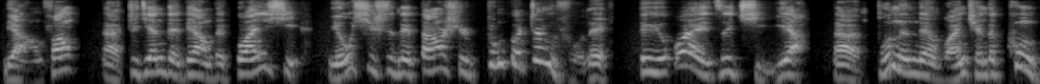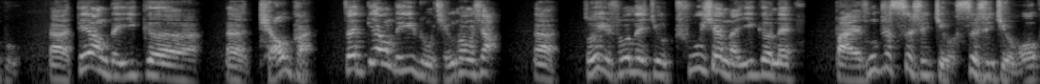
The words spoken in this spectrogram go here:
两方啊之间的这样的关系，尤其是呢，当时中国政府呢对于外资企业啊，啊，不能呢完全的控股啊这样的一个呃条款，在这样的一种情况下啊，所以说呢，就出现了一个呢百分之四十九四十九，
